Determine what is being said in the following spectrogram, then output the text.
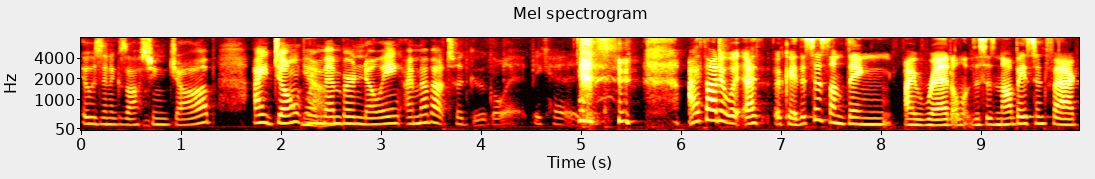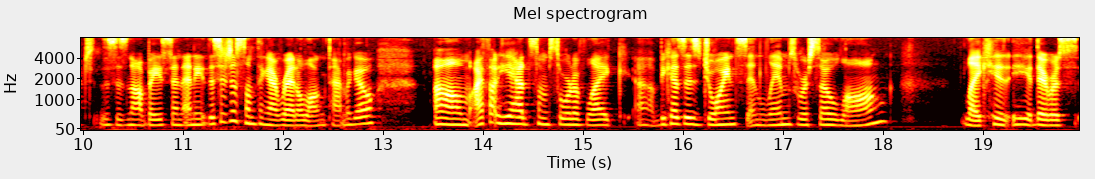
it was an exhausting job. I don't Yeah. remember knowing. I'm about to Google it because I thought it would. I, okay, this is something I read. This is not based in fact. This is not based in any. This is just something I read a long time ago. Um, I thought he had some sort of like uh, because his joints and limbs were so long, like his he, there was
